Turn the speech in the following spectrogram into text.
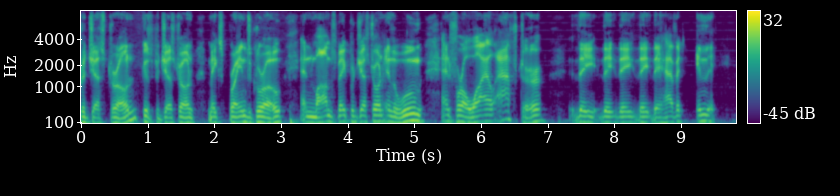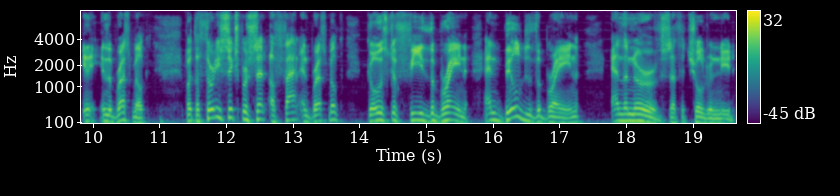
progesterone because progesterone makes brains grow, and moms make progesterone in the womb and for a while after they they they they, they have it in the in the breast milk. But the 36% of fat in breast milk goes to feed the brain and build the brain and the nerves that the children need.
